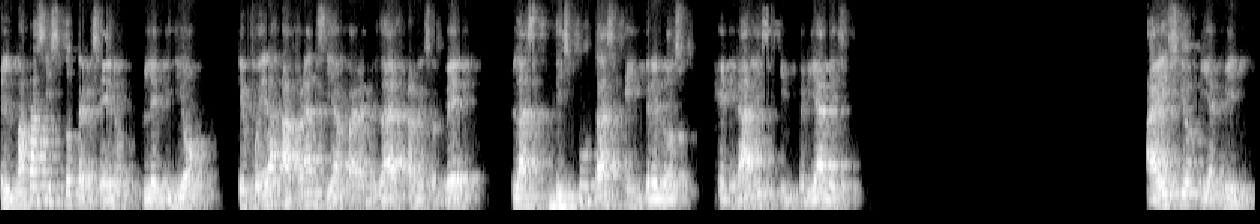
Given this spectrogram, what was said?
El Papa Sisto III le pidió que fuera a Francia para ayudar a resolver las disputas entre los generales imperiales Aesio y Albino.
